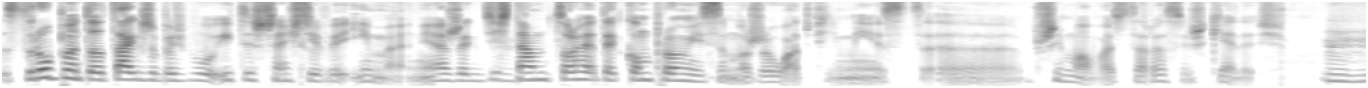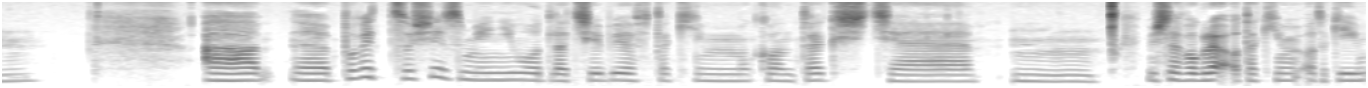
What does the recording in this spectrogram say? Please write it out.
zróbmy to tak, żebyś był i ty szczęśliwy, i my, nie? Że gdzieś tam Mhm. trochę te kompromisy może łatwiej mi jest y, przyjmować teraz niż kiedyś. Mhm. A e, powiedz, co się zmieniło dla ciebie w takim kontekście, mm, myślę w ogóle o, takim, o takiej,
